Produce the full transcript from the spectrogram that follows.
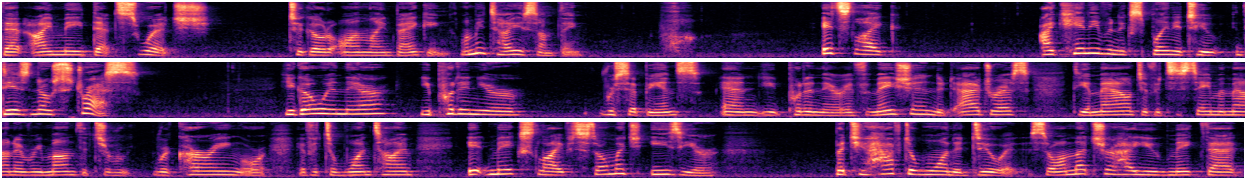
that I made that switch to go to online banking. Let me tell you something. It's like, I can't even explain it to you. There's no stress. You go in there, you put in your recipients and you put in their information, their address, the amount, if it's the same amount every month, it's re- recurring, or if it's a one time. It makes life so much easier, but you have to want to do it. So I'm not sure how you make that.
